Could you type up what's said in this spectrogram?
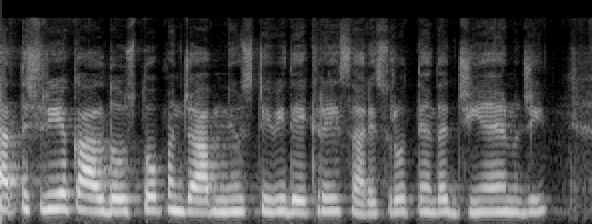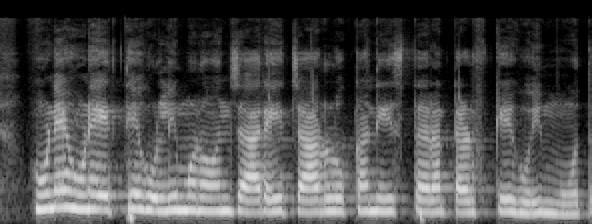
ਸਤਿ ਸ਼੍ਰੀ ਅਕਾਲ ਦੋਸਤੋ, ਪੰਜਾਬ ਨਿਊਜ਼ ਟੀਵੀ ਦੇਖ ਰਹੇ ਸਾਰੇ ਸਰੋਤਿਆਂ ਦਾ ਜੀ ਆਇਆਂ ਨੂੰ ਜੀ। ਹੁਣੇ ਹੁਣੇ ਇੱਥੇ ਹੋਲੀ ਮਨਾਉਣ ਜਾ ਰਹੇ ਚਾਰ ਲੋਕਾਂ ਦੀ ਇਸ ਤਰ੍ਹਾਂ ਤੜਫ ਕੇ ਹੋਈ ਮੌਤ।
